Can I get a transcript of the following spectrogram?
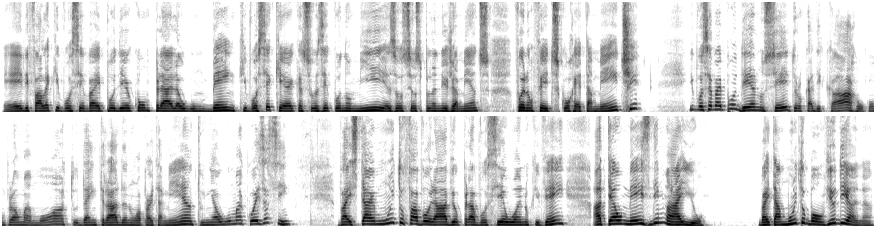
É, ele fala que você vai poder comprar algum bem que você quer, que as suas economias ou seus planejamentos foram feitos corretamente. E você vai poder, não sei, trocar de carro, comprar uma moto, dar entrada num apartamento, em alguma coisa assim vai estar muito favorável para você o ano que vem, até o mês de maio. Vai estar tá muito bom, viu, Diana?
